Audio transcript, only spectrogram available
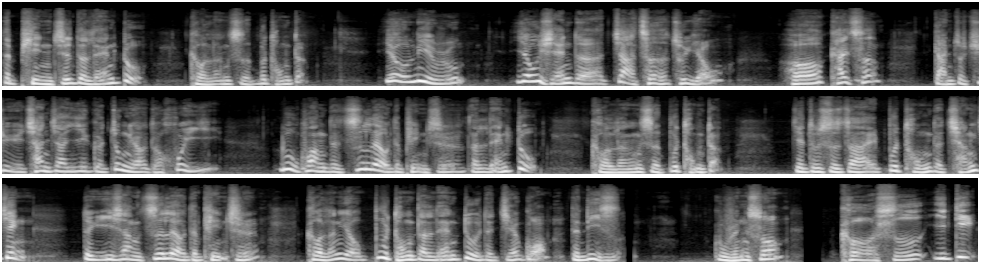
的品质的量度可能是不同的。又例如，悠闲的驾车出游和开车赶着去参加一个重要的会议，路况的资料的品质的量度可能是不同的。这都是在不同的场景对于一项资料的品质可能有不同的难度的结果的例子。古人说。可食一滴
